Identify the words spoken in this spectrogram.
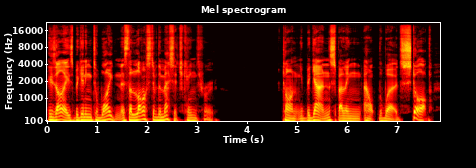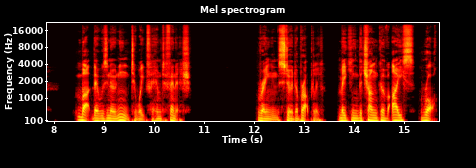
his eyes beginning to widen as the last of the message came through. Tani began spelling out the word stop, but there was no need to wait for him to finish. Rain stood abruptly, making the chunk of ice rock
